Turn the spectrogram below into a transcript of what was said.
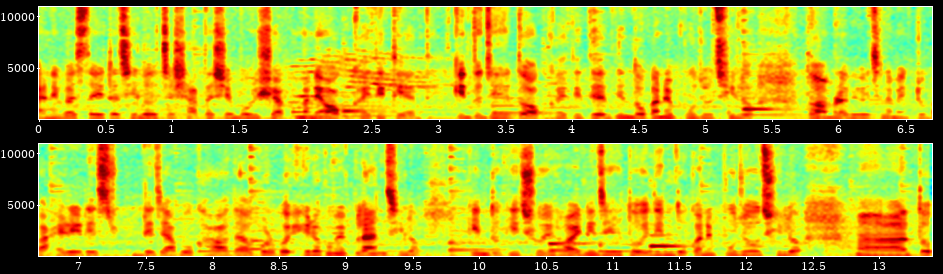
অ্যানিভার্সারিটা ছিল হচ্ছে সাতাশে বৈশাখ মানে অক্ষয় তৃতীয়ার দিন। কিন্তু যেহেতু অক্ষয় তৃতীয়ার দিন দোকানে পুজো ছিল, তো আমরা ভেবেছিলাম একটু বাইরে রেস্টুরেন্টে যাব খাওয়া দাওয়া করব, এরকমই প্ল্যান ছিল। কিন্তু কিছুই হয়নি, যেহেতু ওই দিন দোকানে পুজোও ছিল। তো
